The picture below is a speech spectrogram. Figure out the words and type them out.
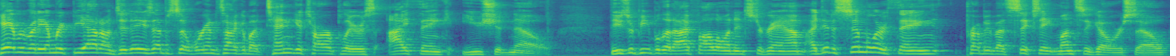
Hey everybody, I'm Rick Beato. On today's episode, we're going to talk about 10 guitar players I think you should know. These are people that I follow on Instagram. I did a similar thing probably about six, eight months ago or so.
